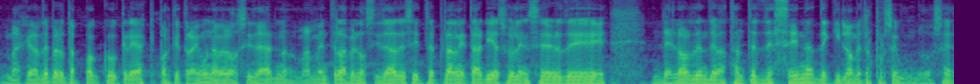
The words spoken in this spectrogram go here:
Más grande, pero tampoco creas que porque traen una velocidad. Normalmente las velocidades interplanetarias suelen ser de, del orden de bastantes decenas de kilómetros por segundo. O sea,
